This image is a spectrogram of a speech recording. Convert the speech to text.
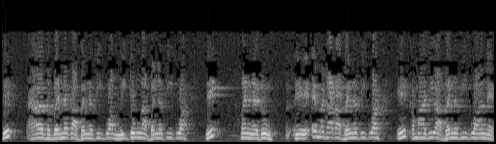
ဟင်အာသဘယ်နှကဘယ်နှစီကွာမိတုံးကဘယ်နှစီကွာဟင်ဘယ်နှတုံးအဲအမထာကဘယ်နှစီကွာဟင်ကမာကြီးကဘယ်နှစီကွာနဲ့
